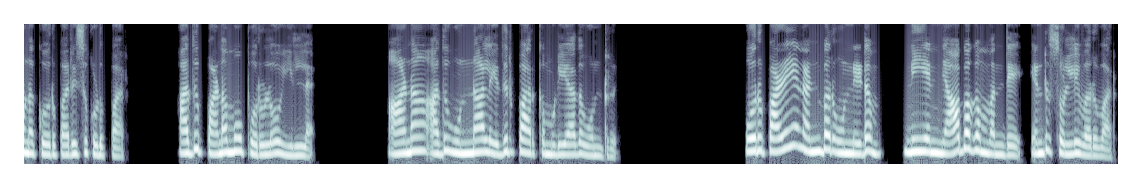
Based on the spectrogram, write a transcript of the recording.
உனக்கு ஒரு பரிசு கொடுப்பார். அது பணமோ பொருளோ இல்ல. ஆனா அது உன்னால் எதிர்பார்க்க முடியாத ஒன்று. ஒரு பழைய நண்பர் உன்னிடம் நீ என் ஞாபகம் வந்தே என்று சொல்லி வருவார்.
